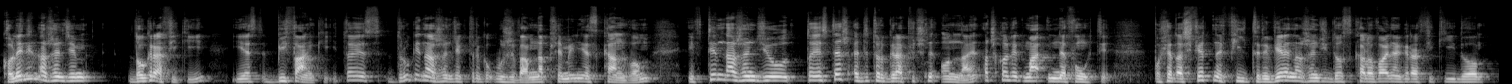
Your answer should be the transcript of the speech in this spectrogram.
Kolejnym narzędziem do grafiki jest Bifanki. I to jest drugie narzędzie, którego używam naprzemiennie z Canwą. I w tym narzędziu to jest też edytor graficzny online, aczkolwiek ma inne funkcje. Posiada świetne filtry, wiele narzędzi do skalowania grafiki, do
